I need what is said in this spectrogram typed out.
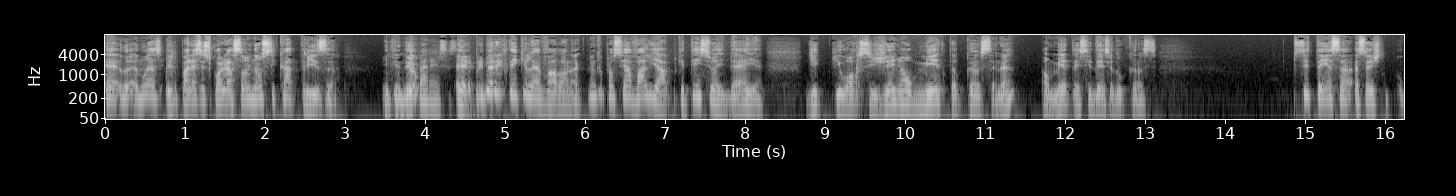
É, é, não é, ele parece escoriação e não cicatriza. Entendeu? Parece. Sim. É, primeiro ele tem que levar lá na clínica para você avaliar, porque tem-se uma ideia de que o oxigênio aumenta o câncer, né? Aumenta a incidência do câncer. Se tem essa. essa o,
